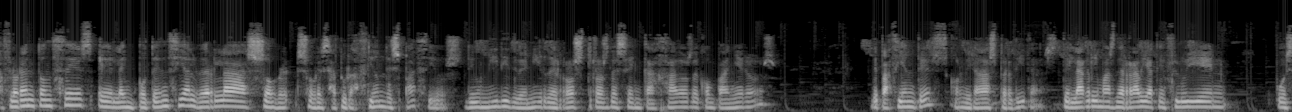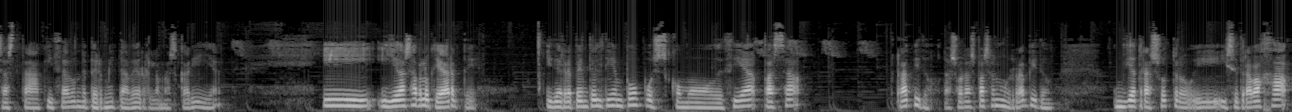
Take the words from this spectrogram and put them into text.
Aflora entonces eh, la impotencia al ver la sobresaturación de espacios, de un ir y de venir de rostros desencajados de compañeros, de pacientes con miradas perdidas, de lágrimas de rabia que fluyen pues hasta quizá donde permita ver la mascarilla. Y, llegas a bloquearte. Y de repente el tiempo, pues como decía, pasa rápido, las horas pasan muy rápido, un día tras otro, y, se trabaja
